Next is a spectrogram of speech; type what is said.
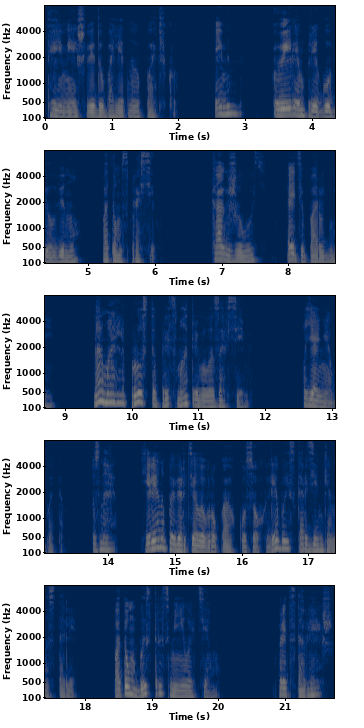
Ты имеешь в виду балетную пачку? Именно. Уильям пригубил вино, потом спросил. Как жилось эти пару дней? Нормально, просто присматривала за всеми. Я не об этом. Знаю. Хелена повертела в руках кусок хлеба из корзинки на столе, потом быстро сменила тему. Представляешь,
